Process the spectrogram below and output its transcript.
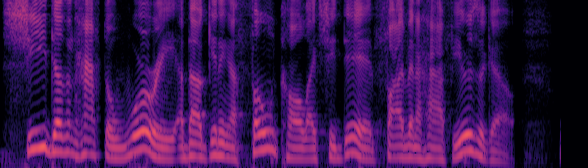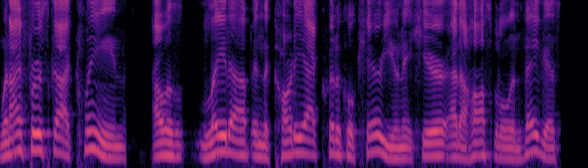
she doesn't have to worry about getting a phone call like she did five and a half years ago. When I first got clean, I was laid up in the cardiac critical care unit here at a hospital in Vegas,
